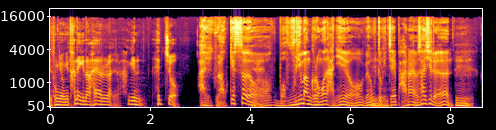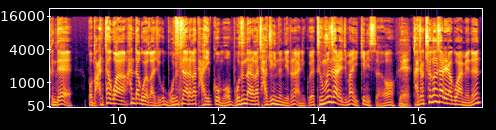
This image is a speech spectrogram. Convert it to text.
대통령이 탄핵이나 하야를 하긴 했죠. 아이 왜 없겠어요. 뭐 우리만 그런 건 아니에요. 외국도 굉장히 많아요. 사실은. 음. 근데 뭐 많다고 하- 한다고 해가지고 모든 나라가 다 있고 뭐 모든 나라가 자주 있는 일은 아니고요. 드문 사례지만 있긴 있어요. 네. 가장 최근 사례라고 하면은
